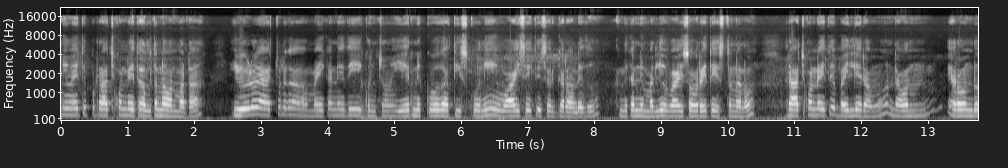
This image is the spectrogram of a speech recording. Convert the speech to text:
మేమైతే ఇప్పుడు రాచకొండ అయితే వెళ్తున్నాం అనమాట ఈ వీడియో యాక్చువల్గా మైక్ అనేది కొంచెం ఎయిర్ని ఎక్కువగా తీసుకొని వాయిస్ అయితే సరిగ్గా రాలేదు. అందుకని నేను మళ్ళీ వాయిస్ ఓవర్ అయితే ఇస్తున్నాను. రాచకొండ అయితే బయలుదేరాము. లెవెన్ అరౌండ్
